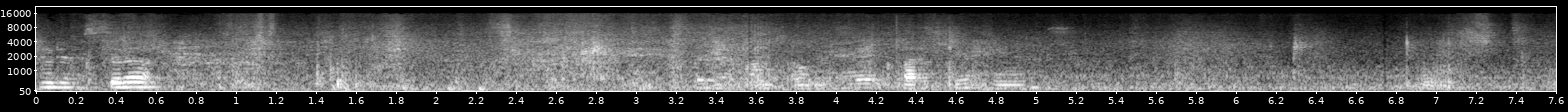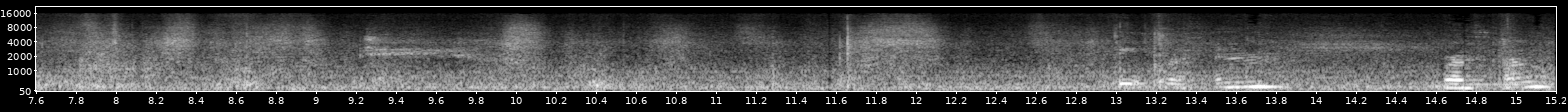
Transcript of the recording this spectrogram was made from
Ahead and sit up. Bring your arms overhead, clasp your hands. Okay. Deep breath in, breath out.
